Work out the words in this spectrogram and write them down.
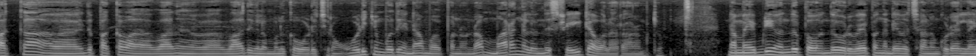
பக்கா இது பக்க வா வாத வாதுகளை முழுக்க ஒடிச்சிரும். ஒடிக்கும்போது என்ன பண்ணணும்னா மரங்கள் வந்து ஸ்ட்ரெயிட்டாக வளர ஆரம்பிக்கும். நம்ம எப்படி வந்து இப்போ வந்து ஒரு வேப்பங்கண்டே வச்சாலும் கூட லை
